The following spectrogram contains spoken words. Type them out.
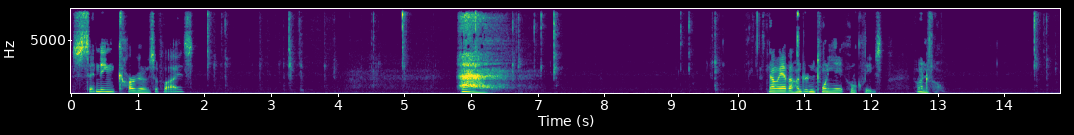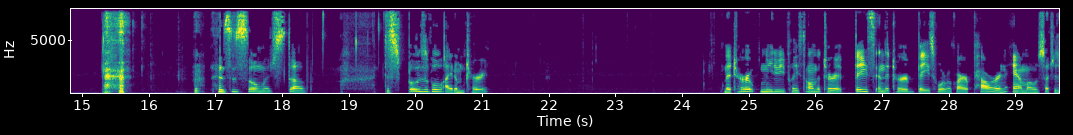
Sending cargo supplies. now we have 128 oak leaves. Wonderful. this is so much stuff. Disposable item turret. The turret will need to be placed on the turret base, and the turret base will require power and ammo, such as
